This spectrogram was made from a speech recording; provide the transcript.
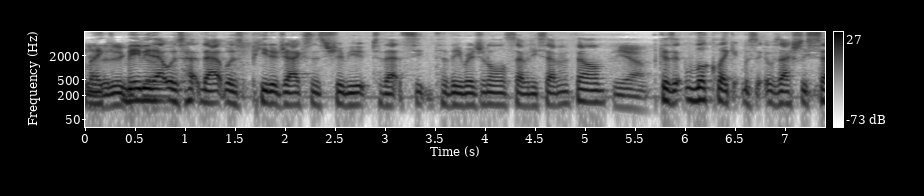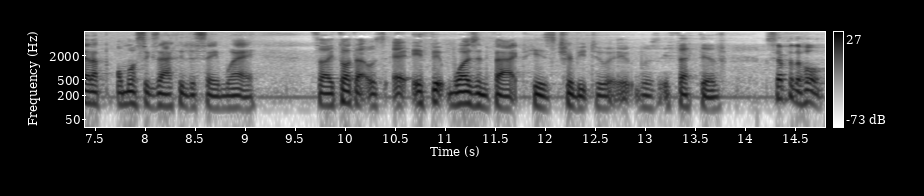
Yeah, like they did a good maybe that was that was Peter Jackson's tribute to that to the original '77 film. Yeah. because it looked like it was it was actually set up almost exactly the same way. So I thought that was if it was in fact his tribute to it, it was effective. Except for the whole.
